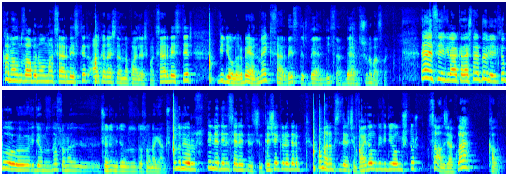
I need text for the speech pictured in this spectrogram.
Kanalımıza abone olmak serbesttir. Arkadaşlarınla paylaşmak serbesttir. Videoları beğenmek serbesttir. Beğendiysen beğen tuşuna basmak. Evet sevgili arkadaşlar böylelikle bu e, videomuzun da sona e, çözüm videomuzun da sonuna gelmiş bulunuyoruz. Dinlediğiniz, seyrettiğiniz için teşekkür ederim. Umarım sizler için faydalı bir video olmuştur. Sağlıcakla kalın.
